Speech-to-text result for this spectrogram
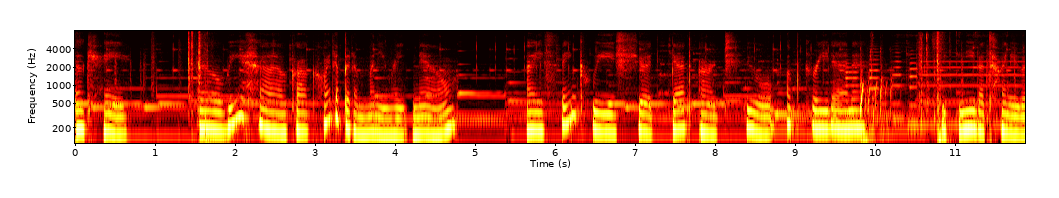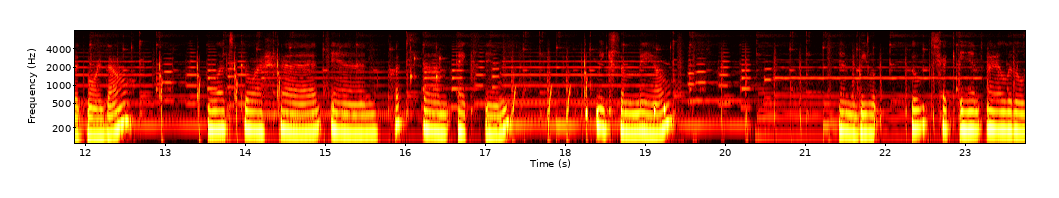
Okay. So we have got quite a bit of money right now. I think we should get our tool upgraded. We need a tiny bit more though. Let's go ahead and put some eggs in. Make some mail. And we'll go check in our little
